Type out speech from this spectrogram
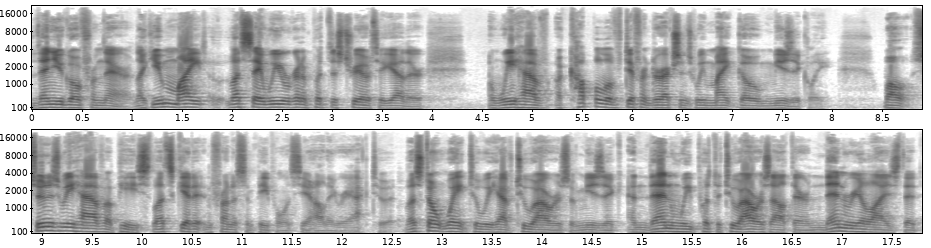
then you go from there. Like you might, let's say we were going to put this trio together and we have a couple of different directions we might go musically. Well, as soon as we have a piece, let's get it in front of some people and see how they react to it. Let's don't wait till we have two hours of music and then we put the two hours out there and then realize that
